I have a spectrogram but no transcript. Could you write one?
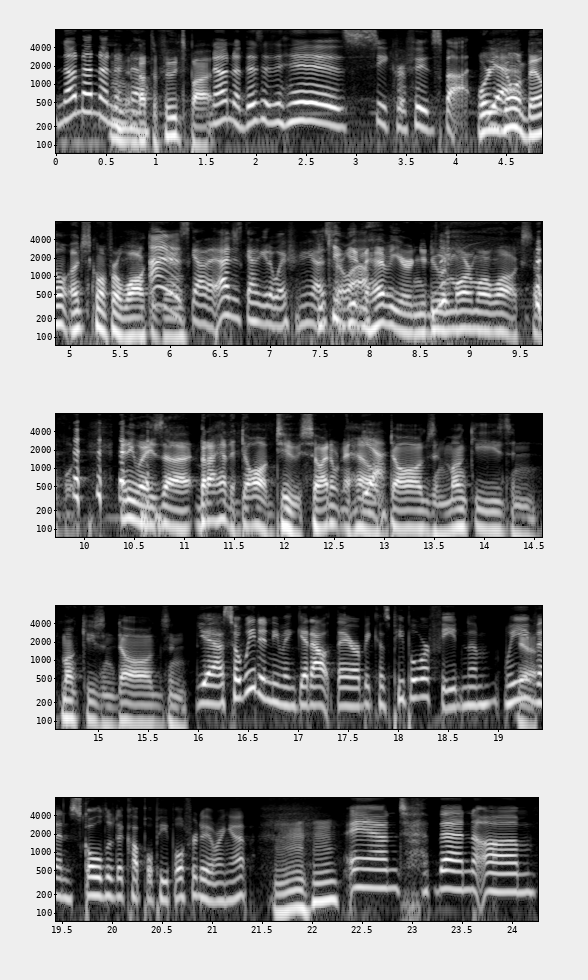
No, no, no, no, mm, no. About the food spot. no, no, this is his secret food spot. Where are Yeah. you going, Bill? I'm just going for a walk I just gotta, I just gotta get away from you guys. you keep getting heavier and you're doing more and more walks. Oh boy. Anyways, uh, but I had the dog too, so I don't know how Yeah. dogs and monkeys and monkeys and dogs and Yeah, so we didn't even get out there because people were feeding them. We Yeah. even scolded a couple people for doing it. Mm-hmm. And then um,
